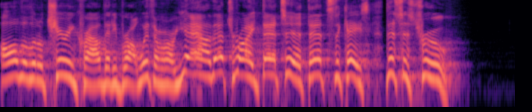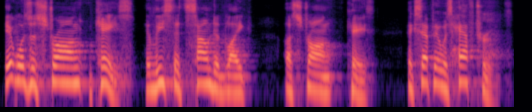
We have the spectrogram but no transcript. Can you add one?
all the little cheering crowd that he brought with him are, yeah, that's right, that's it, that's the case, this is true. It was a strong case. At least it sounded like a strong case, except it was half truths.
